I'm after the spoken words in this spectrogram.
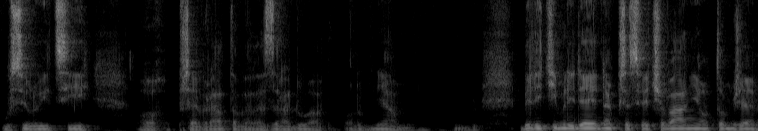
usilující o převrat a velezradu a podobně. Byli tím lidé jednak přesvědčováni o tom, že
